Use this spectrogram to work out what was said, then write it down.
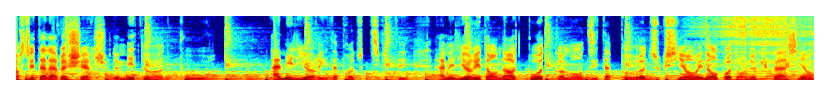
Alors, tu es à la recherche de méthodes pour améliorer ta productivité, améliorer ton output, comme on dit, ta production et non pas ton occupation.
